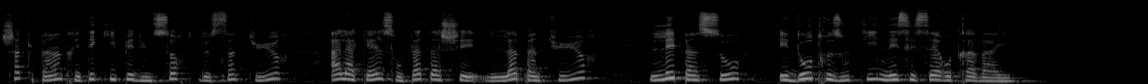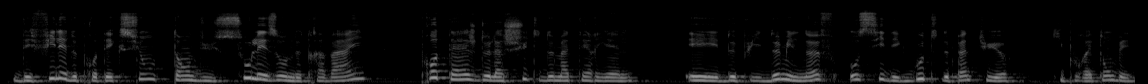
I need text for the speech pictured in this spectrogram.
Chaque peintre est équipé d'une sorte de ceinture à laquelle sont attachés la peinture, les pinceaux et d'autres outils nécessaires au travail. Des filets de protection tendus sous les zones de travail protègent de la chute de matériel et depuis 2009 aussi des gouttes de peinture qui pourraient tomber.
